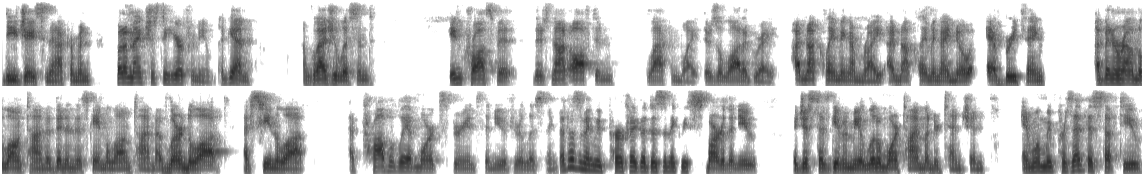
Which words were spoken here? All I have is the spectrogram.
the Jason Ackerman. But I'm anxious to hear from you. Again, I'm glad you listened. In CrossFit, there's not often black and white. There's a lot of gray. I'm not claiming I'm right. I'm not claiming I know everything. I've been around a long time. I've been in this game a long time. I've learned a lot. I've seen a lot. I probably have more experience than you if you're listening. That doesn't make me perfect. That doesn't make me smarter than you. It just has given me a little more time under tension. And when we present this stuff to you,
